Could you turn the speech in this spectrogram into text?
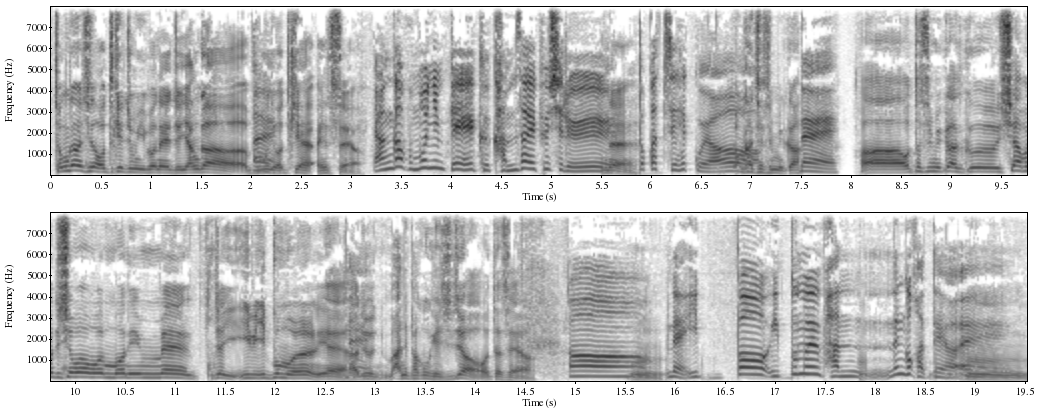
정다은 씨는 어떻게 좀 이번에 이제 양가 부모님 네. 어떻게 했어요? 양가 부모님께 그 감사의 표시를 네. 똑같이 했고요. 똑같이 했습니까? 네. 아, 어떻습니까? 그 시아버지, 시어머님의 진짜 이- 이쁨을 예, 네. 아주 많이 받고 계시죠? 어떠세요? 어, 음. 네, 이뻐, 이쁨을 받는 것 같아요. 예. 음,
